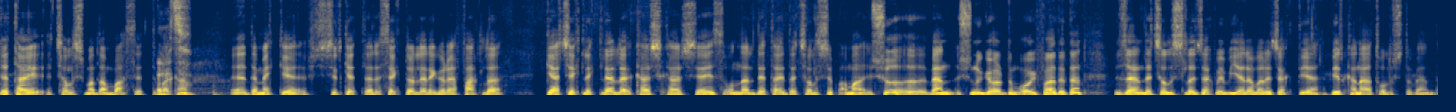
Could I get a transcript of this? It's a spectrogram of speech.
Detay çalışmadan bahsetti evet. bakan. E, demek ki şirketlere, sektörlere göre farklı gerçekliklerle karşı karşıyayız. Onları detayda çalışıp ama şu e, ben şunu gördüm o ifadeden üzerinde çalışılacak ve bir yere varacak diye bir kanaat oluştu bende.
